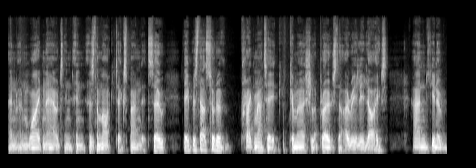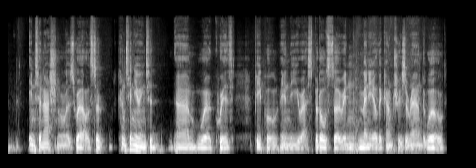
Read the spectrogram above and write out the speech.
and, and widen out in, in, as the market expanded. So it was that sort of pragmatic commercial approach that I really liked. And, you know, international as well. So continuing to um, work with people in the US, but also in many other countries around the world.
